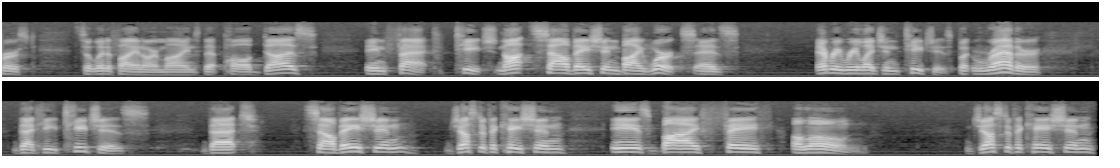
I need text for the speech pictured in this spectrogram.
first solidify in our minds that Paul does, in fact, teach not salvation by works, as every religion teaches, but rather that he teaches that salvation, justification, is by faith alone. Justification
